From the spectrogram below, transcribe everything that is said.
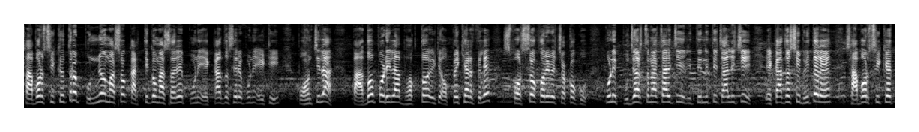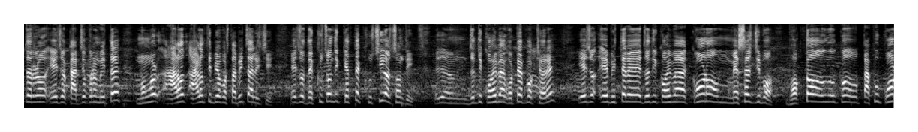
সাবর শ্রীক্ষেত্র পুণ্য মাস কার্তিক মাসে পুঁ একাদশী পুঁ এটি পৌঁছিলা পাদ পড়া যা ভক্ত এটি অপেক্ষার লে স্পর্শ করবে চককু পুঁ পূজার্চনা চালছি রীতিনীতি চালছি একাদশী ভিতরে সাবর শ্রীক্ষেত্রর এ যে কার্যক্রম ভিতরে মঙ্গল আল আড়তি ব্যবস্থা বি চালছি এ যে দেখুছেন কেতে খুশি অনেক যদি কহবা গোটে পক্ষরে এ যে এ ভিতরে যদি কহবা কোণ মেসেজ যাব ভক্ত পাখু কোণ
